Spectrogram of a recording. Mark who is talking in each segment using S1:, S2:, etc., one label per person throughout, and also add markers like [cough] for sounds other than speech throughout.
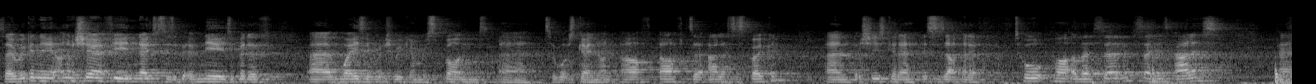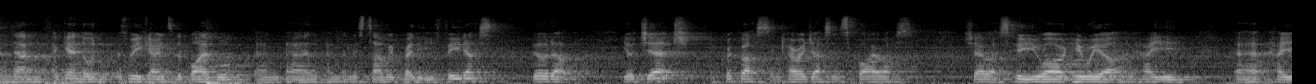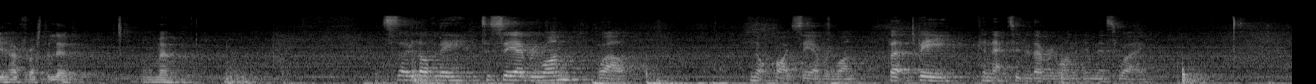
S1: So we're going to, I'm going to share a few notices, a bit of news, a bit of uh, ways in which we can respond uh, to what's going on after Alice has spoken. Um, but she's going to, this is our kind of talk part of the service. So here's Alice. And um, again, Lord, as we go into the Bible and, and, and this time we pray that you feed us, build up your church, equip us, encourage us, inspire us, show us who you are and who we are and how you, uh, how you have for us to live. Amen.
S2: So lovely to see everyone. Well, not quite see everyone, but be connected with everyone in this way.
